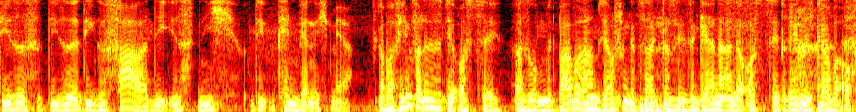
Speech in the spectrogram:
Dieses diese die Gefahr, die ist nicht die kennen wir nicht mehr. Aber auf jeden Fall ist es die Ostsee. Also mit Barbara haben Sie auch schon gezeigt, mhm. dass Sie sie gerne an der Ostsee drehen. Ich glaube auch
